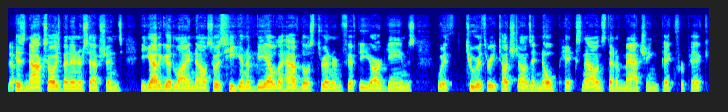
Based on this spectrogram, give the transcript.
Yep. His knocks always been interceptions. He got a good line now. So is he going to be able to have those 350 yard games with two or three touchdowns and no picks now instead of matching pick for pick?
